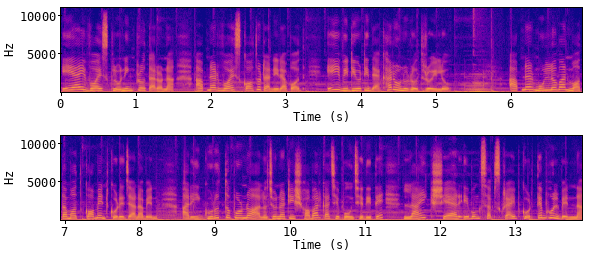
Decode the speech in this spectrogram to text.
এআই ভয়েস ক্লোনিং প্রতারণা, আপনার ভয়েস কতটা নিরাপদ? এই ভিডিওটি দেখার অনুরোধ রইল। আপনার মূল্যবান মতামত কমেন্ট করে জানাবেন, আর এই গুরুত্বপূর্ণ আলোচনাটি সবার কাছে পৌঁছে দিতে লাইক, শেয়ার এবং সাবস্ক্রাইব করতে ভুলবেন না।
